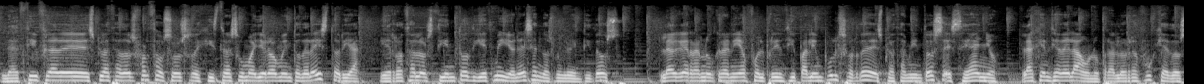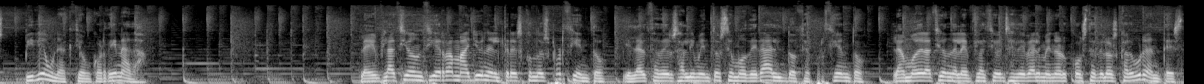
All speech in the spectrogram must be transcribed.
La cifra de desplazados forzosos registra su mayor aumento de la historia y roza los 110 millones en 2022. La guerra en Ucrania fue el principal impulsor de desplazamientos ese año. La Agencia de la ONU para los Refugiados pide una acción coordinada. La inflación cierra mayo en el 3,2% y el alza de los alimentos se modera al 12%. La moderación de la inflación se debe al menor coste de los carburantes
